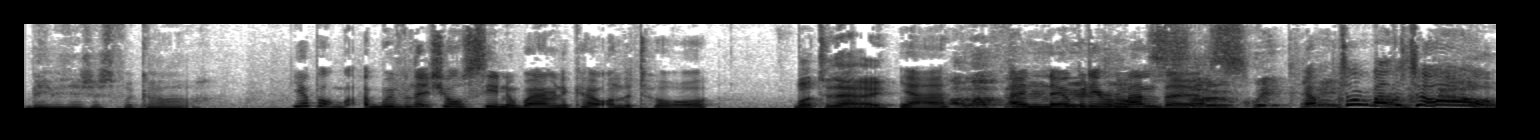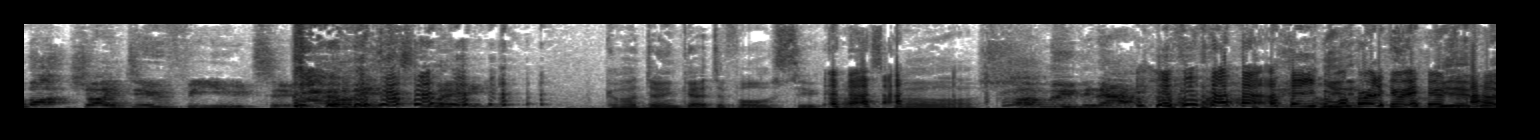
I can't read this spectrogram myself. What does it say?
Maybe they just forgot. Yeah, but we've literally all seen her wearing a coat on the tour. What today? Yeah. I love that and you've nobody moved on remembers. so quickly. I'm talking about the tour. How much I do for you two, honestly. God, don't get a divorce, you guys. Gosh. I'm moving out. you You- already moved You didn't out.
